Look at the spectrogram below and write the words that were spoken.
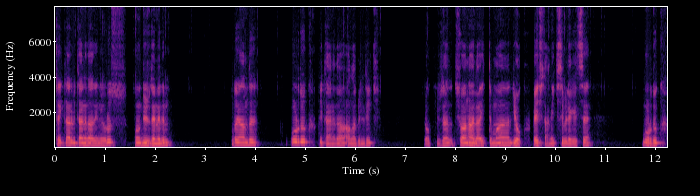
Tekrar bir tane daha deniyoruz. Bunu düz denedim. Bu da yandı. Vurduk. Bir tane daha alabildik. Çok güzel. Şu an hala ihtimal yok. 5 tane ikisi bile geçse vurduk.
